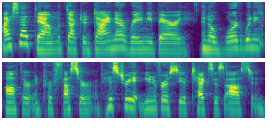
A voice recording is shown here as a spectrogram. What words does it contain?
I sat down with Dr. Daina Ramey Berry, an award-winning author and professor of history at University of Texas Austin.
